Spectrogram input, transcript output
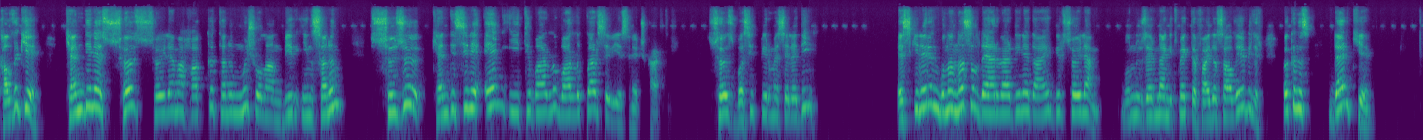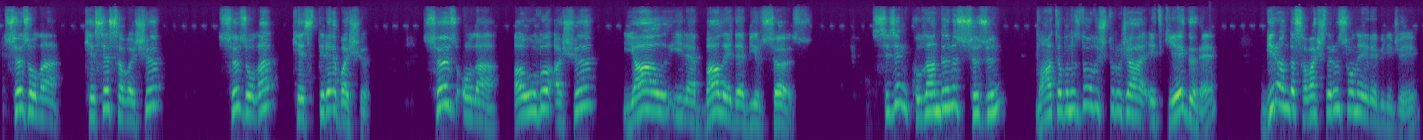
Kaldı ki kendine söz söyleme hakkı tanınmış olan bir insanın sözü kendisini en itibarlı varlıklar seviyesine çıkartır. Söz basit bir mesele değil. Eskilerin buna nasıl değer verdiğine dair bir söylem. Bunun üzerinden gitmek de fayda sağlayabilir. Bakınız der ki söz ola kese savaşı, söz ola kestire başı. Söz ola Avulu aşı yağ ile bal ede bir söz. Sizin kullandığınız sözün muhatabınızda oluşturacağı etkiye göre bir anda savaşların sona erebileceği,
